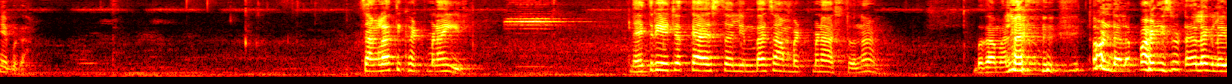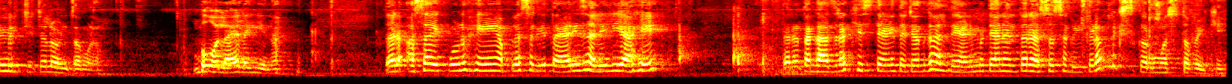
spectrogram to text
हे बघा. चांगला तिखटपणा येईल. नाहीतरी याच्यात काय असतं लिंबाचा आंबटपणा असतो ना. बघा मला तोंडाला पाणी सुटायला लागलं आहे मिरचीच्या लोणच्यामुळं. बोलायला येईना. तर असं एकूण हे आपलं सगळी तयारी झालेली आहे. तर आता गाजरं खिसते आणि त्याच्यात घालते आणि मग त्यानंतर असं सगळीकडं मिक्स करू मस्तपैकी.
